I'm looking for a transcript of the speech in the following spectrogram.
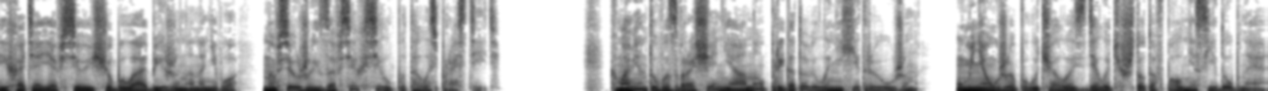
И хотя я все еще была обижена на него, но все же изо всех сил пыталась простить. К моменту возвращения оно приготовило нехитрый ужин. У меня уже получалось сделать что-то вполне съедобное.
